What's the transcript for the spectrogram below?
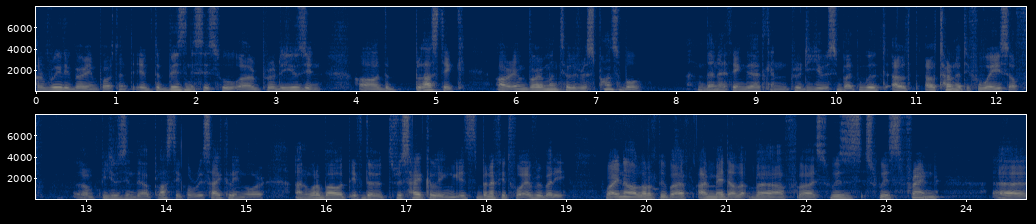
are really very important. If the businesses who are producing uh, the plastic are environmentally responsible, then I think that can reduce. But with al- alternative ways of, of using the plastic or recycling or and what about if the recycling is benefit for everybody? Right now, a lot of people. I've, I met a, uh, Swiss Swiss friend, uh,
